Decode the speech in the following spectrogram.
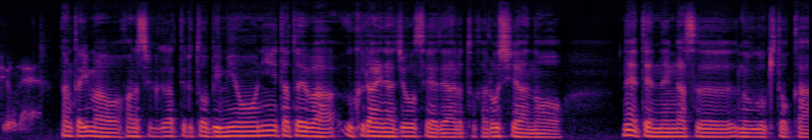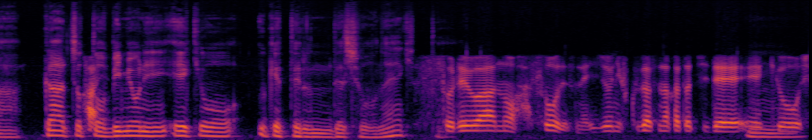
すよね。なんか今お話伺ってると微妙に例えばウクライナ情勢であるとかロシアの、ね、天然ガスの動きとかがちょっと微妙に影響を受けてるんでしょうね、はい、それはあのそうですね。非常に複雑な形で影響し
